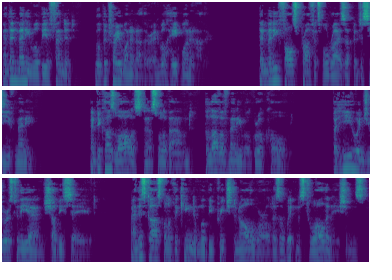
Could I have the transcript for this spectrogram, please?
And then many will be offended, will betray one another, and will hate one another. Then many false prophets will rise up and deceive many. And because lawlessness will abound, the love of many will grow cold. But he who endures to the end shall be saved. And this gospel of the kingdom will be preached in all the world as a witness to all the nations,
